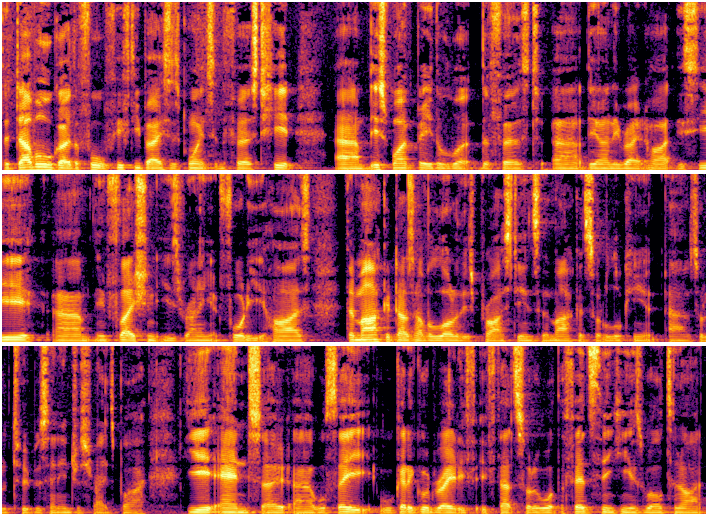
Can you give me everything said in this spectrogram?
the double, go the full 50 basis points in the first hit. Um, this won't be the the first, uh, the only rate hike this year. Um, inflation is running at 40 year highs. The market does have a lot of this priced in, so the market's sort of looking at uh, sort of 2% interest rates by year end. So uh, we'll see, we'll get a good read if, if that's sort of what the Fed's thinking as well tonight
